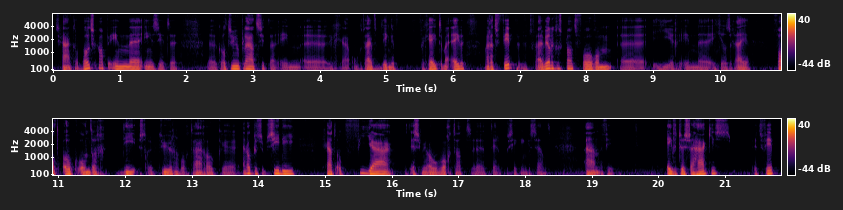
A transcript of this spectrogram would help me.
Schakel Boodschappen in, eh, in zitten. Eh, cultuurplaats zit daarin. Eh, ik ga ongetwijfeld dingen vergeten, maar even. Maar het VIP, het vrijwilligersplatform hier in, eh in Geelserijen, valt ook onder die structuren. Wordt daar ook, en ook de subsidie gaat ook via het SMO wordt dat ter beschikking gesteld aan de VIP. Even tussen haakjes. Het VIP,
